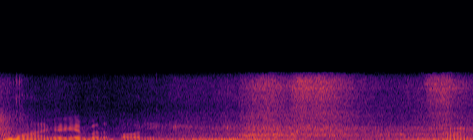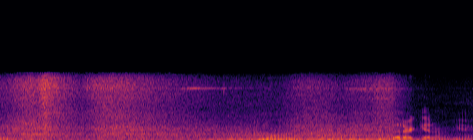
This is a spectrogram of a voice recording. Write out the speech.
Come on, I gotta get him by the body. Alright. Come on. Better get him here.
